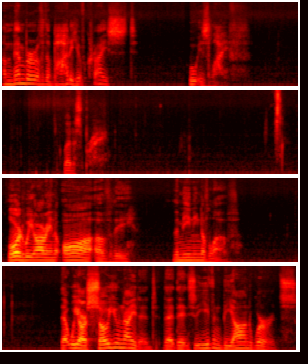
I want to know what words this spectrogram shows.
A member of the body of Christ who is life. Let us pray. Lord, we are in awe of the, the meaning of love. That we are so united that it's even beyond words.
